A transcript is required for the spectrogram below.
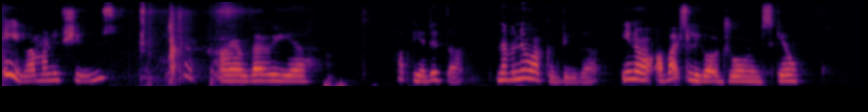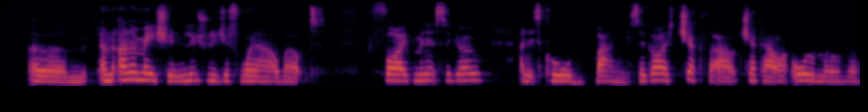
Hey, you like my new shoes? I am very uh, happy I did that. Never knew I could do that. You know, I've actually got a drawing skill. Um, an animation literally just went out about five minutes ago, and it's called Bang. So, guys, check that out. Check out all of my other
